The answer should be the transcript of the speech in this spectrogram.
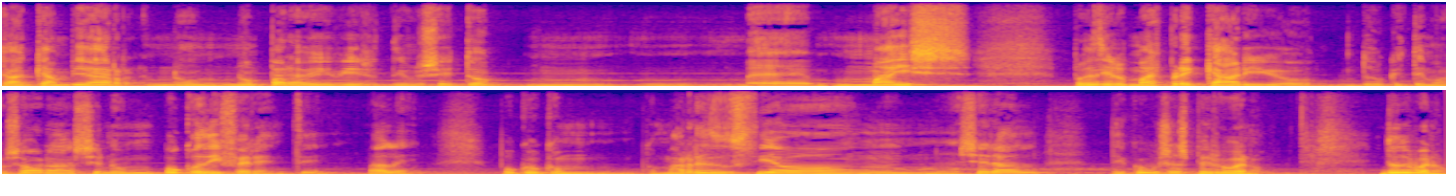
cambiar non, non para vivir de un xeito mm, eh, máis por decirlo, máis precario do que temos ahora, senón un pouco diferente, vale? Un pouco con, con máis reducción xeral de cousas, pero bueno. Entón, bueno,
